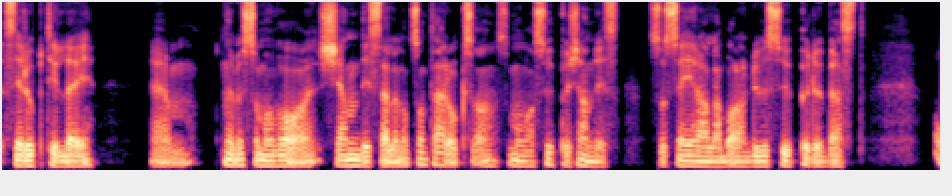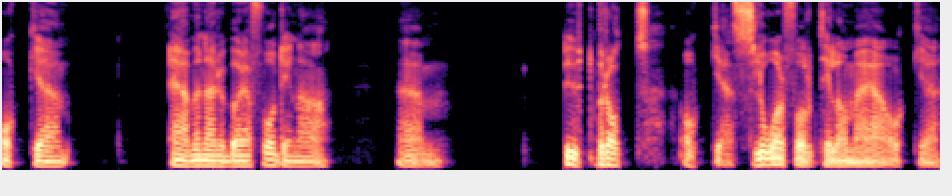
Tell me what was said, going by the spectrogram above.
ser upp till dig. Um, det är som att vara kändis eller något sånt där också, som att vara superkändis. så säger alla bara du är super, du är bäst. Och eh, även när du börjar få dina eh, utbrott och eh, slår folk till och med och eh,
